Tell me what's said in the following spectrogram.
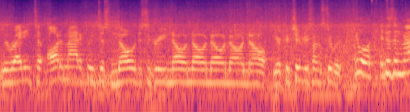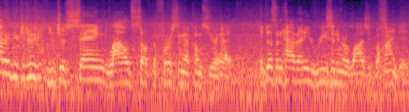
you're ready to automatically just no, disagree, no, no, no, no, no. You're contributing something stupid. Yeah, Well, it doesn't matter if you're you're just saying loud stuff, the first thing that comes to your head. It doesn't have any reasoning or logic behind it.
